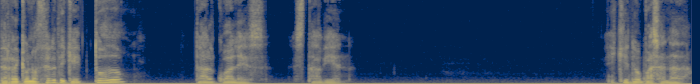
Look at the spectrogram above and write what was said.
De reconocer de que todo tal cual es está bien. Y que no pasa nada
